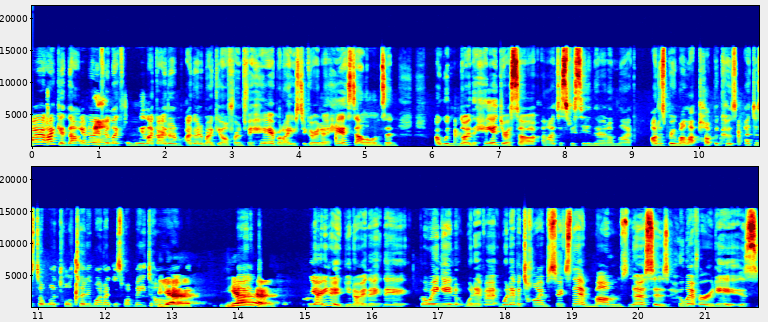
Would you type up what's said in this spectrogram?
I, I get that. I know even like for me, like I don't, I go to my girlfriend for hair, but I used to go to hair salons and I wouldn't know the hairdresser, and I'd just be sitting there, and I'm like I'll just bring my laptop because I just don't want to talk to anyone. I just want me time. Yeah. Yeah. And created, you know, they they're going in whatever whatever time suits them, mums, nurses, whoever it is.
